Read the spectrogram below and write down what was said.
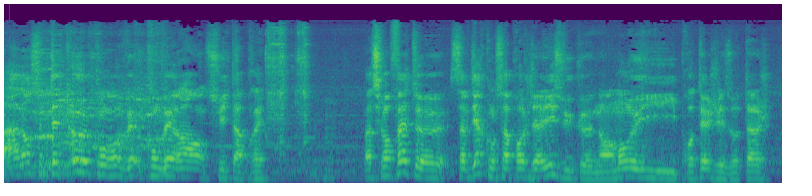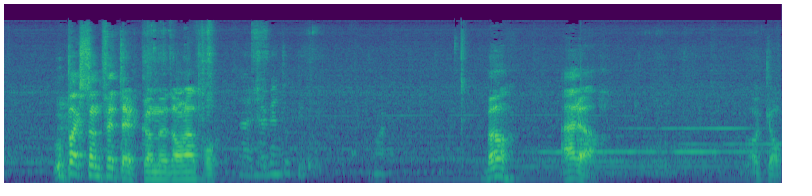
Ah non, c'est peut-être eux qu'on rever- verra ensuite après. Parce qu'en fait, euh, ça veut dire qu'on s'approche d'Alice vu que normalement ils protègent les otages. Ou Paxton Fettel, comme dans l'intro. Ah, je vais bientôt plus. Bon, alors. Ok. on-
